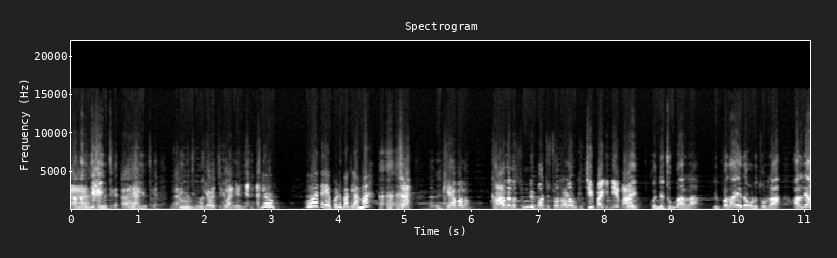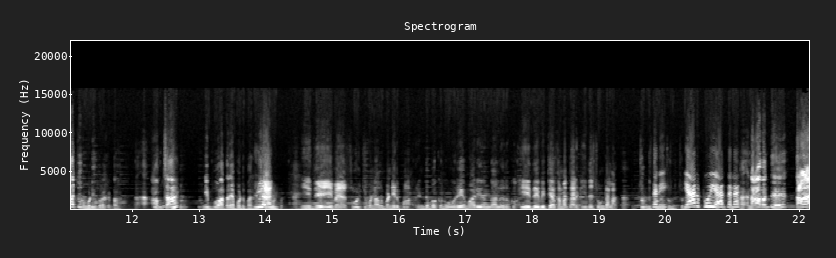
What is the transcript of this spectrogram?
நான் தானே இங்க கை வச்சுக்க இங்க கை வச்சுக்க இங்க கை வச்சுக்க. இங்க வச்சுக்கலாங்க இங்க. யோ பூவத்திலைய போட்டு பார்க்கலாமா? கேவலம். காதல சுண்டி பார்த்து சொல்ற அளவுக்கு சீப் ஆக்கிட்டியேமா கொஞ்சம் சும்மா இருடா. இப்பதான் ஏதோ ஒண்ணு சொல்றா. அதுலயாச்சும் ஒரு முடிவு பிறக்கட்டும் அம்சா நீ பூ அத்தனைய போட்டு பாரு. இல்ல. இது இவன் சூழ்ச்சி பண்ணாலும் பண்ணிருப்பான். ரெண்டு பக்கமும் ஒரே மாதிரி இருந்தாலும் இருக்கும். இது வித்தியாசமா தான் இருக்கு. இதை சுண்டலாம். சுண்டு, சரி. யாரு பூ யார் தலை? நான் வந்து தலை.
